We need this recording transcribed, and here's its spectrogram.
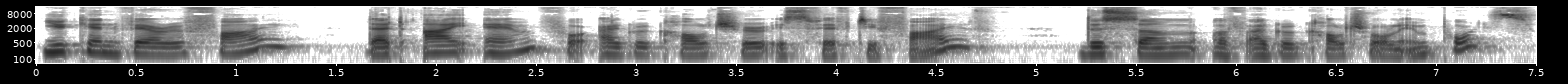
You can verify that IM for agriculture is 55, the sum of agricultural imports,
